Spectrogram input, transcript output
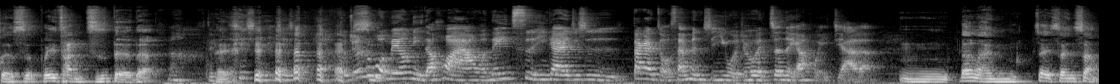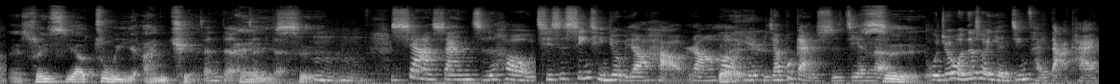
这是非常值得的。嗯，对，谢谢谢谢。我觉得如果没有你的话啊，我那一次应该就是大概走三分之一，我就会真的要回家了。嗯，当然在山上，随时要注意安全。真的，真的是。嗯嗯。下山之后，其实心情就比较好，然后也比较不赶时间了。是。我觉得我那时候眼睛才打开，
